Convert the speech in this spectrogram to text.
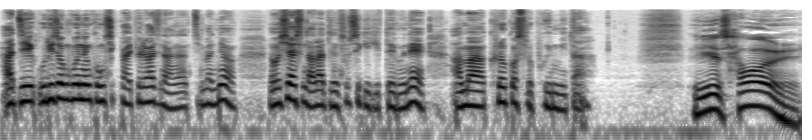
아직 우리 정부는 공식 발표를 하진 않았지만요. 러시아에서 날아든 소식이기 때문에 아마 그럴 것으로 보입니다. 이게 4월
